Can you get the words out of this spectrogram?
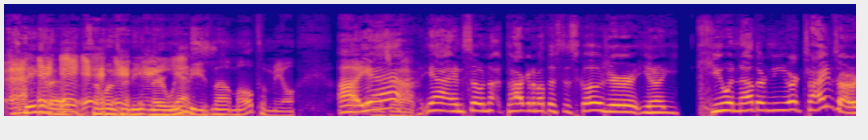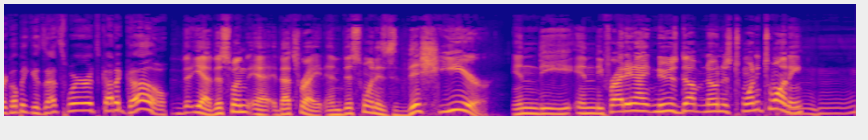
Speaking of someone's been eating their Yes. Wheaties, not Malt-O-Meal. Uh, yeah, right. yeah. And so, not talking about this disclosure, you know, you cue another New York Times article because that's where it's got to go. Yeah, this one yeah, that's right. And this one is this year in the in the Friday night news dump known as 2020. Mm-hmm.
